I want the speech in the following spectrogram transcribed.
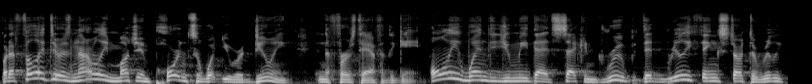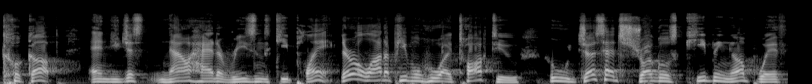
but i felt like there was not really much importance to what you were doing in the first half of the game. Only when did you meet that second group did really things start to really cook up and you just now had a reason to keep playing. There are a lot of people who i talked to who just had struggles keeping up with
